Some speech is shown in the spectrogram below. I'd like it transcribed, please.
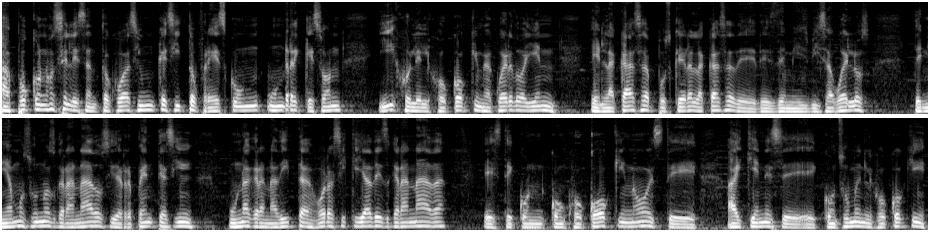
¿A poco no se les antojó así un quesito fresco, un, un requesón? Híjole, el jocoque, me acuerdo ahí en, en la casa, pues que era la casa de desde mis bisabuelos, teníamos unos granados y de repente así una granadita, ahora sí que ya desgranada, este con, con jocoqui, ¿no? Este, hay quienes eh, consumen el jocoqui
